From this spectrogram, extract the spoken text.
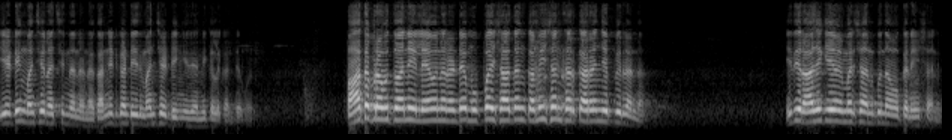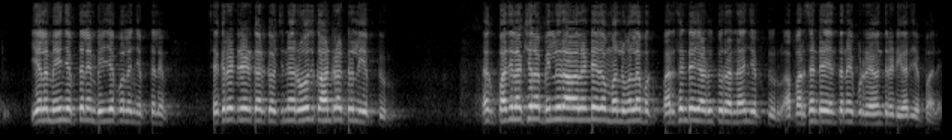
ఈ హెడ్డింగ్ మంచిగా నచ్చిందన్న నాకు. అన్నిటికంటే ఇది మంచి హెడ్డింగ్ ఇది ఎన్నికల కంటే పాత ప్రభుత్వాన్ని వీళ్ళు ముప్పై శాతం కమిషన్ సర్కార్ అని చెప్పిర్రు అన్న ఇది రాజకీయ విమర్శ అనుకుందాం ఒక్క నిమిషానికి. ఇలా మేం చెప్తలేం బీజేపీ వాళ్ళని చెప్తలేం. సెక్రటరియట్ కాడికి వచ్చిన రోజు కాంట్రాక్టర్లు చెప్తున్నారు నాకు పది లక్షల బిల్లు రావాలంటే ఏదో మళ్ళీ మళ్ళీ పర్సంటేజ్ అడుగుతారు అన్న అని చెప్తారు ఆ పర్సంటేజ్ ఎంతనో ఇప్పుడు రేవంత్ రెడ్డి గారు చెప్పాలి.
